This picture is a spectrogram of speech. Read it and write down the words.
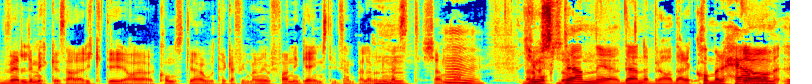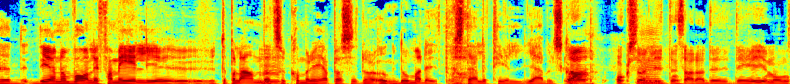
väldigt mycket så här riktiga, konstiga, otäcka filmer. Han har gjort Funny Games till exempel, är väl Mm. det mest kända. Mm. Där de Just också- den, är, den är bra, där det kommer hem, Ja. eh, det är någon vanlig familj eh, ute på landet Mm. så kommer det helt plötsligt några ungdomar dit och ställer till Ja, djävulskap. också en Mm. liten så här, det, det är ju någon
